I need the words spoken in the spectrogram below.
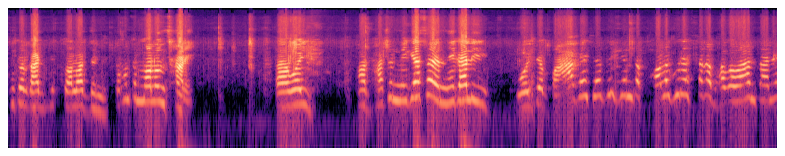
কুটোর গাছ তলার জন্য। তখন তো মলন ছাড়ে। ওই আমার ভাসুর নিয়ে গেছে নিগালি ওই যে বাঘ এসেছে কিন্তু ফলে ঘুরে না ভগবান জানে।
